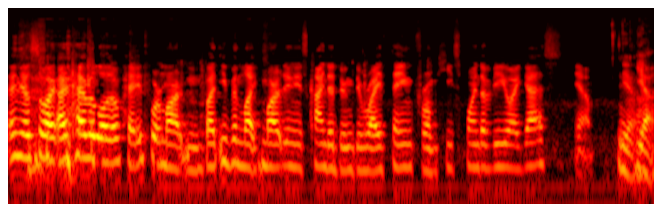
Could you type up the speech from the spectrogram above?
and yeah so I, I have a lot of hate for martin but even like martin is kind of doing the right thing from his point of view i guess yeah Yeah. Yeah.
